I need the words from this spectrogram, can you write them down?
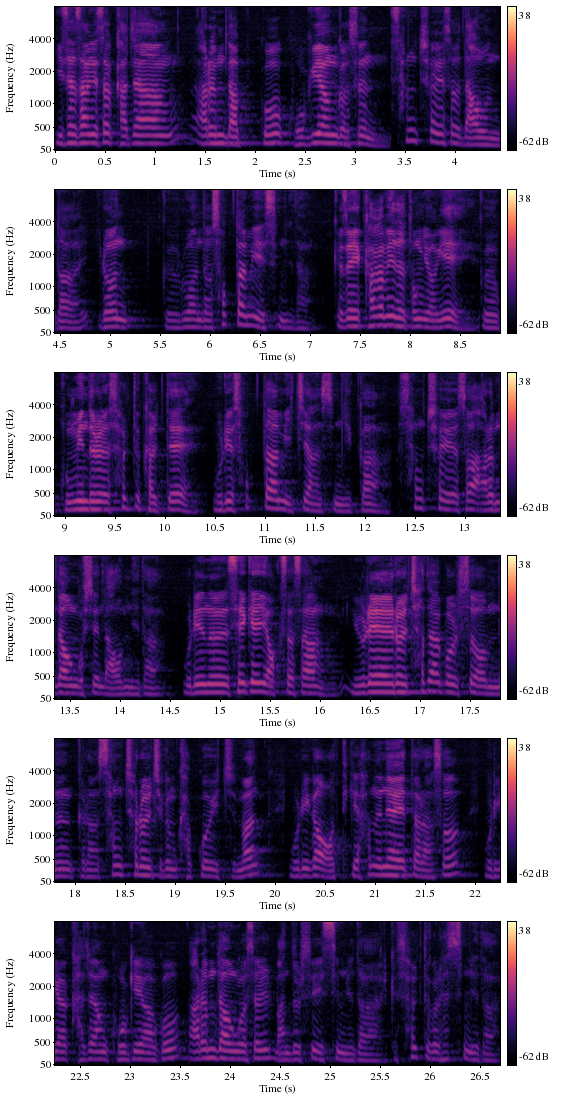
이 세상에서 가장 아름답고 고귀한 것은 상처에서 나온다 이런 그 루안다 속담이 있습니다. 그래서 이 카가미 대통령이 그 국민들을 설득할 때 우리 속담 있지 않습니까? 상처에서 아름다운 것이 나옵니다. 우리는 세계 역사상 유래를 찾아볼 수 없는 그런 상처를 지금 갖고 있지만 우리가 어떻게 하느냐에 따라서 우리가 가장 고귀하고 아름다운 것을 만들 수 있습니다. 이렇게 설득을 했습니다.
